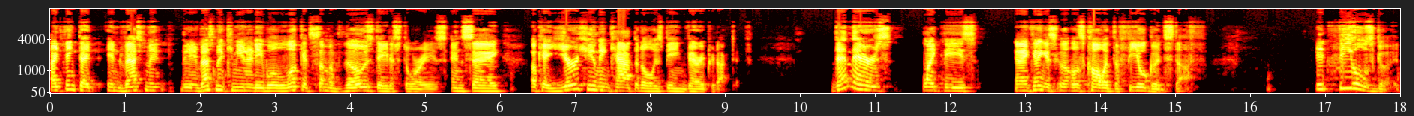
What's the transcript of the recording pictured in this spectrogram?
I think that investment the investment community will look at some of those data stories and say, okay, your human capital is being very productive. Then there's like these and I think it's let's call it the feel good stuff. It feels good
